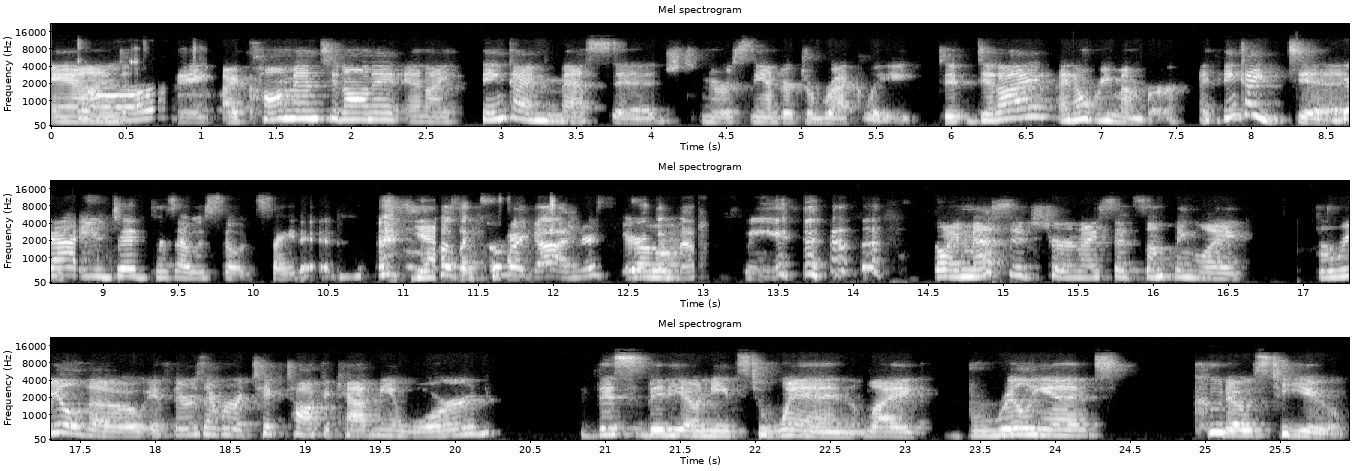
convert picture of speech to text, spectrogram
And I, I, commented on it, and I think I messaged Nurse Nander directly. Did, did I? I don't remember. I think I did. Yeah, you did because I was so excited. Yeah, I was like, "Oh my god, Nurse Erica so, messaged me." so I messaged her and I said something like, for real though, if there's ever a TikTok Academy Award, this video needs to win. Like, brilliant, kudos to you.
